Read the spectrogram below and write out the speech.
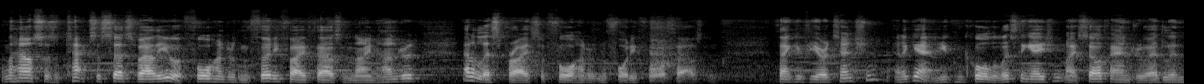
and the house has a tax assessed value of 435,900 at a list price of 444,000. Thank you for your attention, and again, you can call the listing agent, myself, Andrew Edlin,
